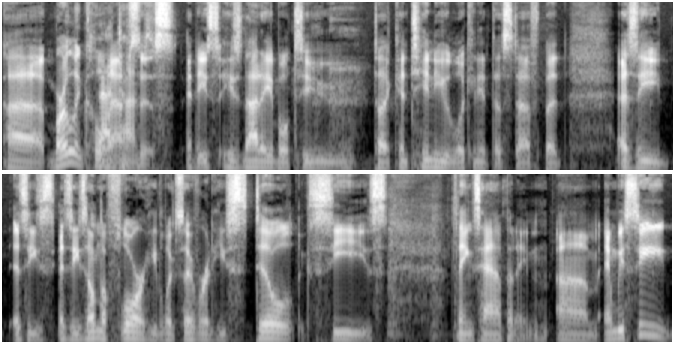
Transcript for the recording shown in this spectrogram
Uh, Merlin collapses, and he's he's not able to to continue looking at this stuff. But as he as he's as he's on the floor, he looks over and he still sees things happening. Um, and we see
